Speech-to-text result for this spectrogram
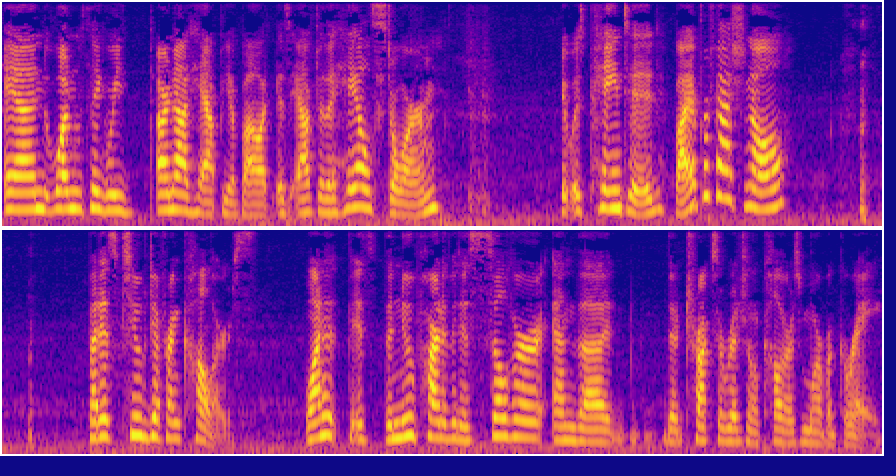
And one thing we are not happy about is after the hailstorm, it was painted by a professional, but it's two different colors. One is the new part of it is silver, and the the truck's original color is more of a gray.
